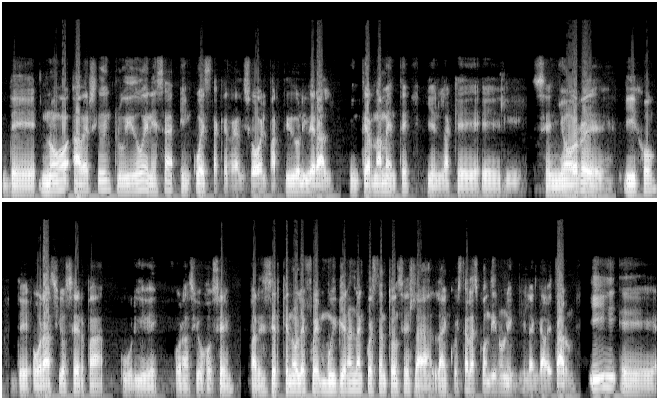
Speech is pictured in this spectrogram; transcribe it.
de no haber sido incluido en esa encuesta que realizó el Partido Liberal internamente y en la que el señor eh, hijo de Horacio Serpa Uribe, Horacio José, parece ser que no le fue muy bien en la encuesta, entonces la, encuesta la escondieron y, la engavetaron. Y eh,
